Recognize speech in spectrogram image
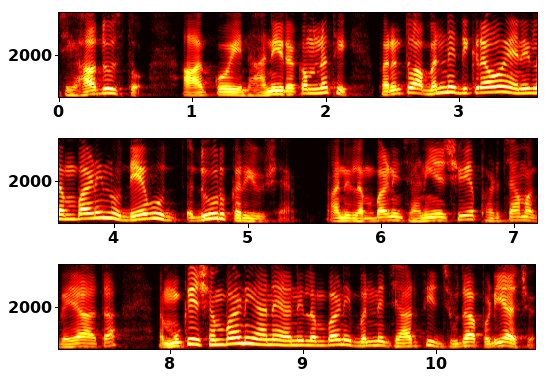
જી હા દોસ્તો, આ કોઈ નાની રકમ નથી, પરંતુ આ બંને દીકરાઓએ અનિલ અંબાણીનું દેવું દૂર કર્યું છે. અનિલ અંબાણી જાણીએ છીએ ફડચામાં ગયા હતા. મુકેશ અંબાણી અને અનિલ અંબાણી બંને જ્યારથી જુદા પડ્યા છે,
